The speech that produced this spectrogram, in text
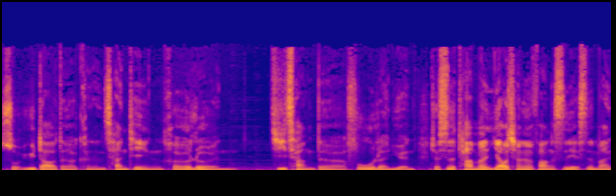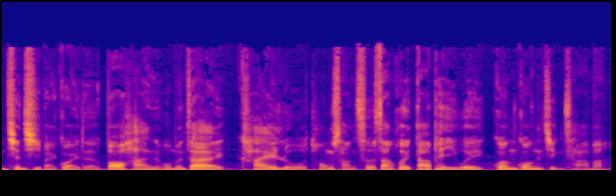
所遇到的，可能餐厅、和轮、机场的服务人员，就是他们要钱的方式也是蛮千奇百怪的。包含我们在开罗，通常车上会搭配一位观光警察嘛，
